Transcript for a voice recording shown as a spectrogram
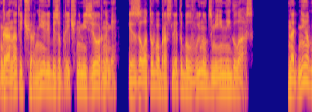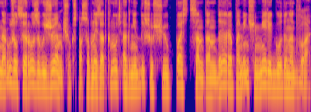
Гранаты чернели безупречными зернами, из золотого браслета был вынут змеиный глаз. На дне обнаружился розовый жемчуг, способный заткнуть огнедышущую пасть Сантандера по меньшей мере года на два.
